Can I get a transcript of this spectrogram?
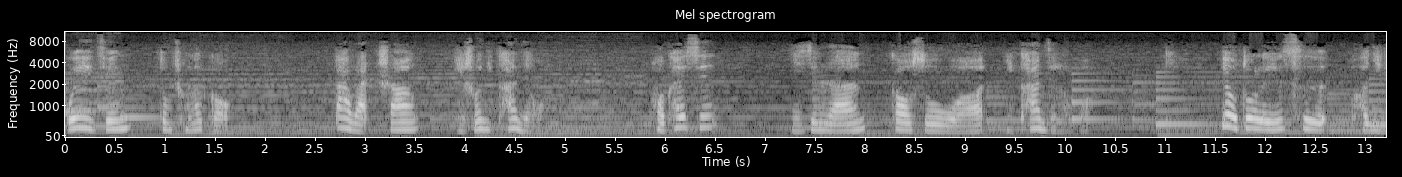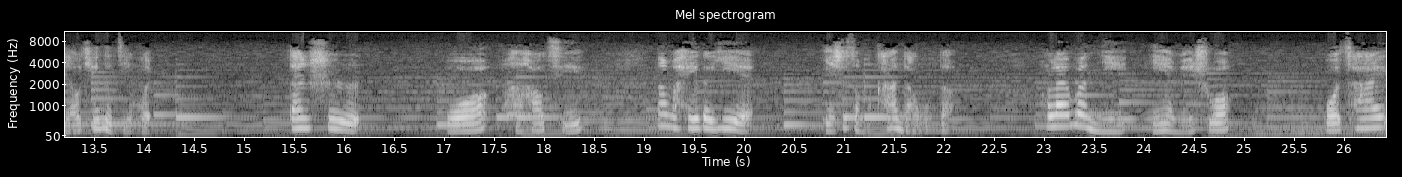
我已经冻成了狗。大晚上，你说你看见我，好开心。你竟然告诉我你看见了我，又多了一次和你聊天的机会。但是，我很好奇，那么黑的夜，你是怎么看到我的？后来问你，你也没说。我猜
